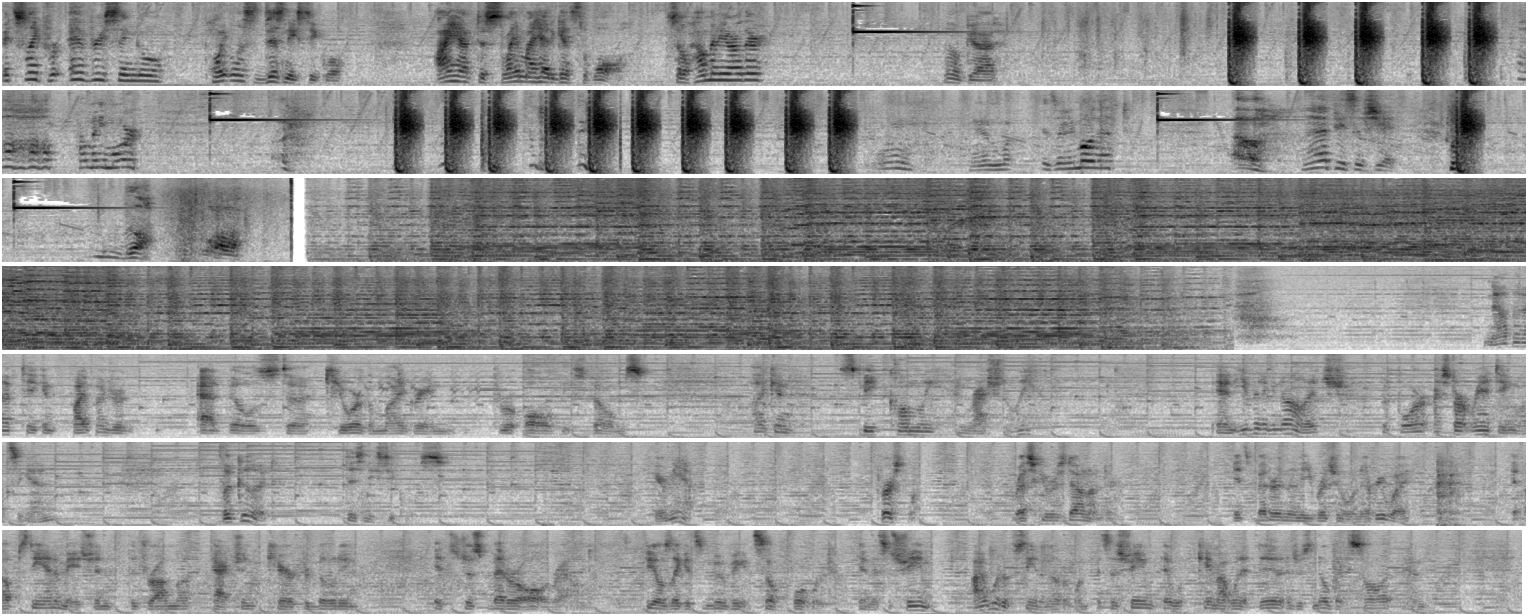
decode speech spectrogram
It's like for every single pointless Disney sequel, I have to slam my head against the wall. So how many are there? Oh god. Oh, many more? Mm, And what, is there any more left? Oh, that piece of shit. Oh. Taken 500 Advils to cure the migraine through all of these films, I can speak calmly and rationally, and even acknowledge, before I start ranting once again, the good Disney sequels. Hear me out. First one, Rescuers Down Under. It's better than the original in every way. It ups the animation, the drama, action, character building. It's just better all around. It feels like it's moving itself forward. And it's a shame. I would have seen another one. It's a shame it came out when it did and just nobody saw it. And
